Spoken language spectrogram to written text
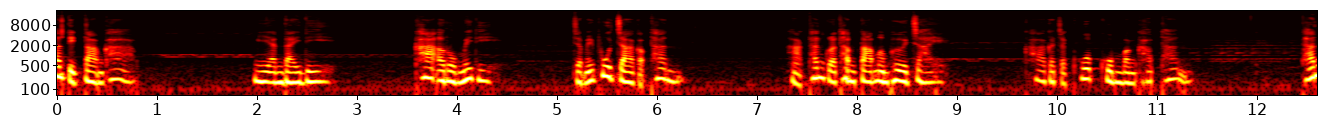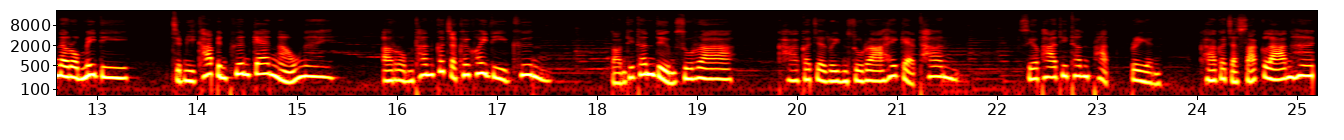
ท่านติดตามข้า มีอันใดดีข้าอารมณ์ไม่ดี จะไม่พูดจากับท่าน หากท่านกระทำตามอำเภอใจข้าก็จะควบคุมบังคับท่าน ท่านอารมณ์ไม่ดีจะมีข้าเป็นเพื่อนแก้เหงาไง อารมณ์ท่านก็จะค่อยๆดีขึ้น ตอนที่ท่านดื่มสุราข้าก็จะรินสุราให้แก่ท่าน เสื้อผ้าที่ท่านผลัดเปลี่ยนข้าก็จะซักล้างให้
